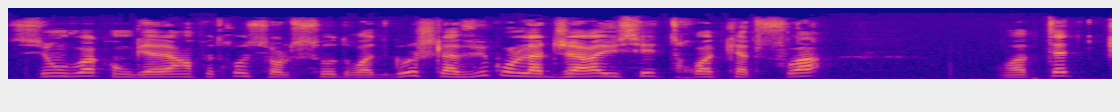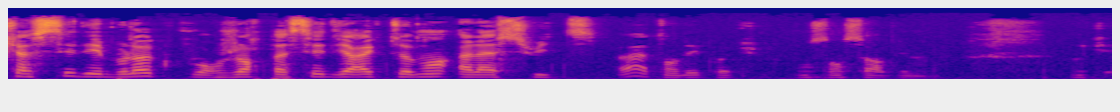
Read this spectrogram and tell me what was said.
si on voit qu'on galère un peu trop sur le saut droite-gauche, là, vu qu'on l'a déjà réussi 3-4 fois, on va peut-être casser des blocs pour genre passer directement à la suite. Ah, attendez, quoi on s'en sort bien. Ok.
